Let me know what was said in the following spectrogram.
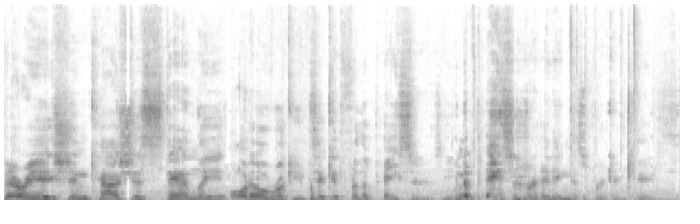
Variation Cassius Stanley auto rookie ticket for the Pacers. Even the Pacers are hitting this freaking case.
